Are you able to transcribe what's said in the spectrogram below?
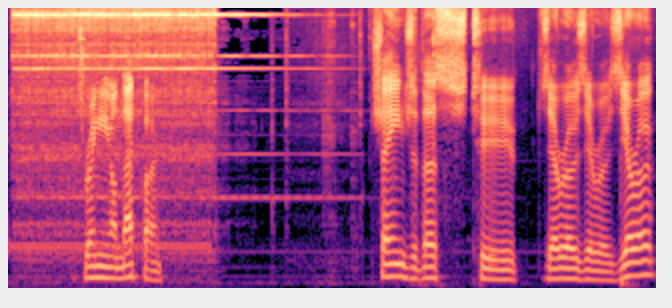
it's ringing on that phone. Change this to 000.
